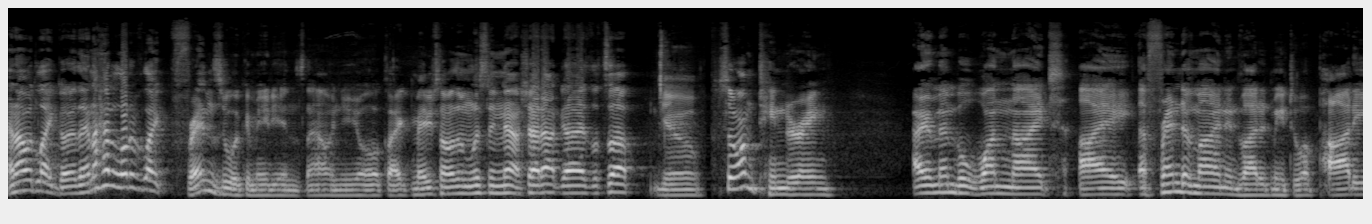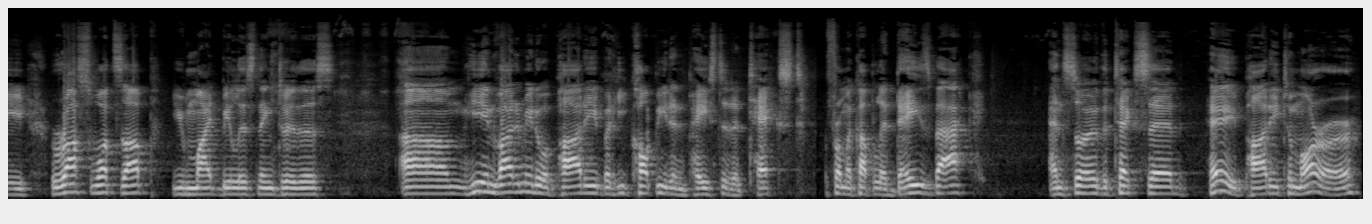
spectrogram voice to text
And I would like go there, and I had a lot of like friends who were comedians now in New York. Like maybe some of them listening now. Shout out, guys! What's up? Yo. So I'm Tindering. I remember one night, I a friend of mine invited me to a party. Russ, what's up? You might be listening to this. Um, he invited me to a party, but he copied and pasted a text from a couple of days back, and so the text said, "Hey, party tomorrow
